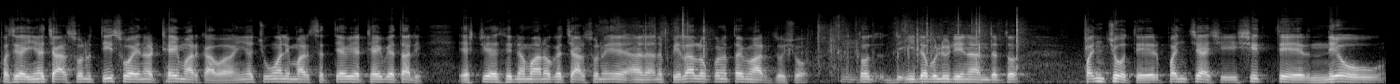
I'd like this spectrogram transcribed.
પછી અહીંયા ચારસો ને ત્રીસ હોય એને અઠ્યાવીસ માર્ક આવે. અહીંયા ચુમ્માલીસ માર્ક સત્યાવીસ અઠ્યાવીસ બેતાલીસ. એસટી એસસીને માનો કે ચારસો ને અને પેલા લોકોને તમે માર્ક જોશો. તો ઈડબ્લ્યુડીના અંદર તો પંચોતેર પંચ્યાસી સિત્તેર નેવું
